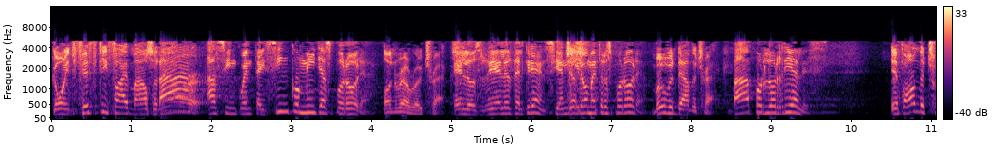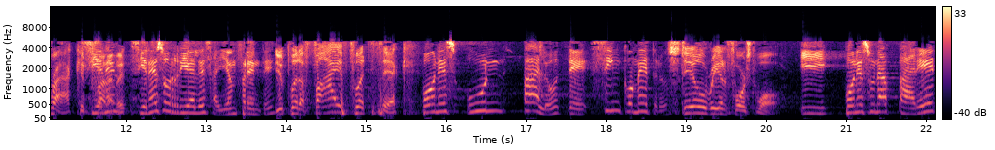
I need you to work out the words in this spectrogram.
going 55 miles an va hour a 55 millas por hora on railroad tracks, en los rieles del tren, 100 Just- kilómetros por hora. moving down the track. Va por los rieles. If on the track in Si en, front of el- it, si en esos rieles, ahí enfrente, you put a five foot thick pones un palo de 5 metros steel reinforced wall, y pones una pared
